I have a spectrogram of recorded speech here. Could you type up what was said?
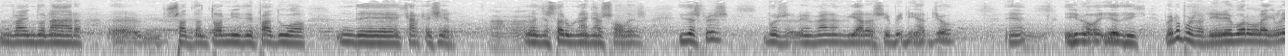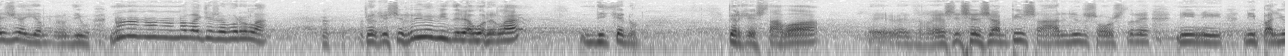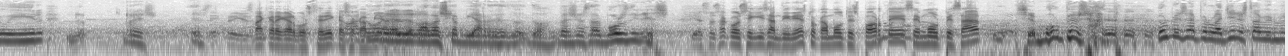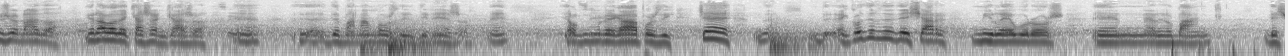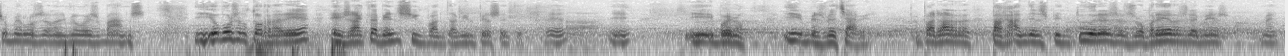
van donar eh, Sant Antoni de Pàdua de Carcaixent. Uh Vaig estar un any a soles. I després pues, em van enviar a Beniarjó. Eh? I no, jo dic, bueno, pues aniré a veure l'església, i ell diu, no, no, no, no, no vagis a veure-la, perquè si arriba vindré a veure-la, dic que no, perquè estava eh, res sense empissar, ni el sostre, ni, ni, ni pa lluir, no, res. Però i es va carregar vostè de que això Ah, no, canviara. la vaig canviar, de, de, vaig gastar molts diners. I això s'aconseguís amb diners, tocar moltes portes, ser molt pesat. ser molt pesat, molt pesat, però la gent estava il·lusionada. Jo anava de casa en casa, eh, eh, demanant-los diners. Eh? I algun vegada pues, dic, che, en comptes de deixar mil euros en, en el banc, deixo-me'ls en les meves mans i jo vos el tornaré exactament 50.000 pessetes. Eh? Eh? I, bueno, i més vejaven per anar pagant les pintures, els obrers, i més. Eh?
